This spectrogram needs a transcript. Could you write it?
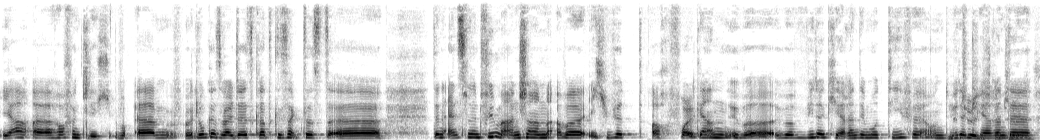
Ja, äh, hoffentlich. Ähm, Lukas, weil du jetzt gerade gesagt hast, äh, den einzelnen Film anschauen, aber ich würde auch voll gern über, über wiederkehrende Motive und natürlich, wiederkehrende natürlich.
